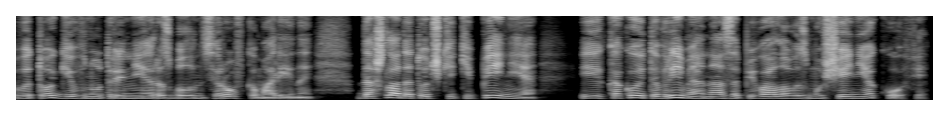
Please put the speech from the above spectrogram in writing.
В итоге внутренняя разбалансировка Марины дошла до точки кипения, и какое-то время она запивала возмущение кофе,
